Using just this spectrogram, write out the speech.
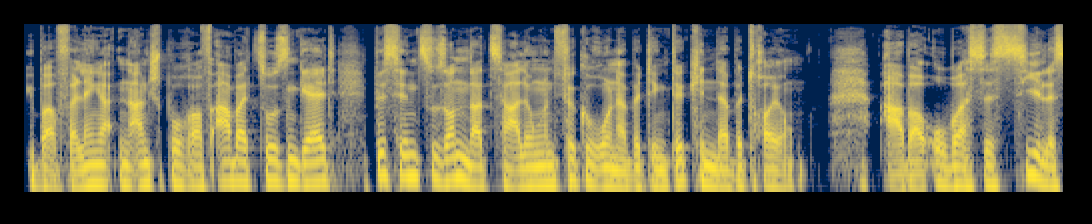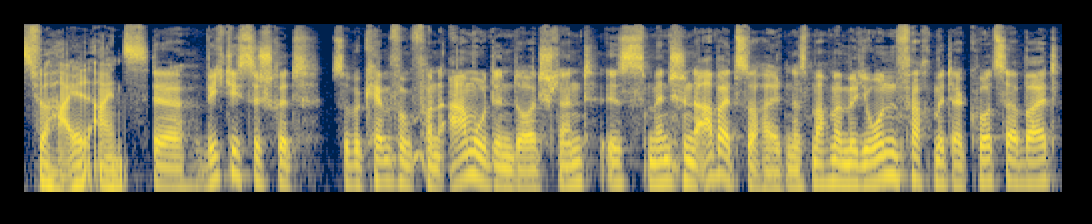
über verlängerten Anspruch auf Arbeitslosengeld bis hin zu Sonderzahlungen für Corona-bedingte Kinderbetreuung. Aber oberstes Ziel ist für Heil eins. Der wichtigste Schritt zur Bekämpfung von Armut in Deutschland ist, Menschen in Arbeit zu halten. Das machen wir millionenfach mit der Kurzarbeit.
